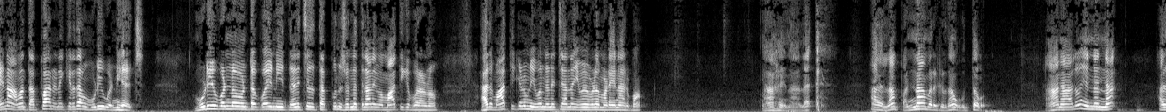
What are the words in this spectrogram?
ஏன்னா அவன் தப்பாக நினைக்கிறத அவன் முடிவு பண்ணியாச்சு. முடிவு பண்ணவன்கிட்ட போய் நீ நினச்சது தப்புன்னு சொன்னதுனால இவன் மாற்றிக்க போகிறானோ அதை மாற்றிக்கணும்னு இவன் நினச்சானா இவன் இவ்வளோ மடையனாக இருப்பான். ஆகையினால அதெல்லாம் பண்ணாமல் இருக்கிறது தான் உத்தமம். ஆனாலும் என்னென்னா அது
